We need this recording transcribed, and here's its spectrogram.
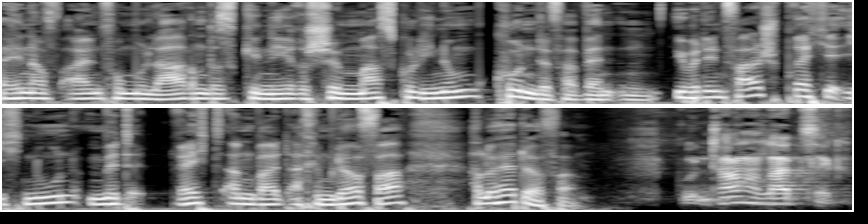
weiterhin auf allen Formularen das generische Maskulinum Kunde verwenden. Über den Fall spreche ich nun mit Rechtsanwalt Achim Dörfer. Hallo, Herr Dörfer. Guten Tag nach Leipzig.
